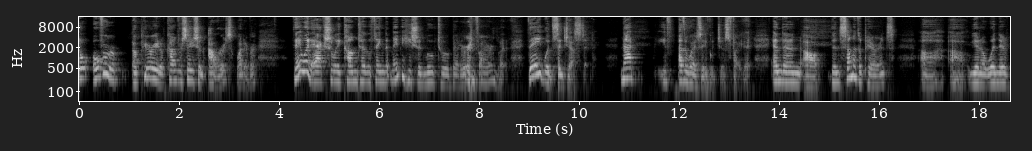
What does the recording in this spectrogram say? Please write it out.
over a period of conversation, hours, whatever, they would actually come to the thing that maybe he should move to a better environment. They would suggest it, not if otherwise they would just fight it. And then, uh, then some of the parents, uh, uh, you know, when their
